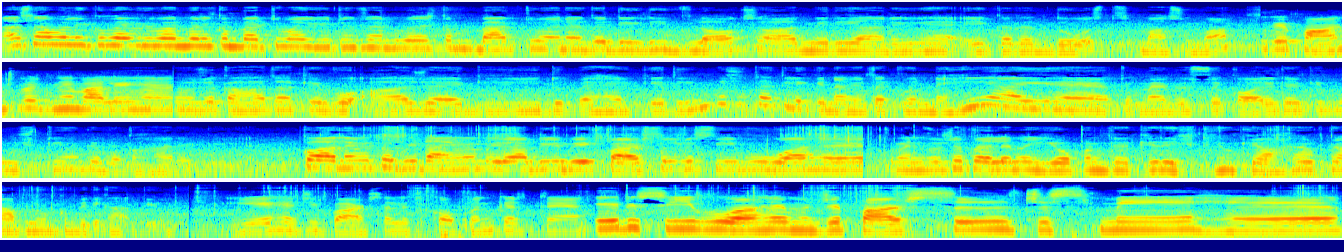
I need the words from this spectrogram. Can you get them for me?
अस्सलाम everyone welcome back to my YouTube channel welcome back to another daily vlog so आज मेरी आ रही है एक अदर दोस्त मासूमा। सुबह पाँच बजने वाले हैं। मुझे कहा था कि वो आ जाएगी दोपहर के तीन बजे तक लेकिन अभी तक वो नहीं आई है तो मैं भी उससे कॉल करके पूछती हूँ कि वो कहाँ रह गई तो आने में तो अभी टाइम है। मेरा अभी अभी एक पार्सल रिसीव हुआ है। तो मैंने सोचा पहले मैं ये ओपन करके देखती हूँ क्या है फिर आप लोगों को भी दिखाती हूँ। ये है जी पार्सल इसको ओपन करते हैं। ये रिसीव हुआ है मुझे पार्सल जिसमें है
